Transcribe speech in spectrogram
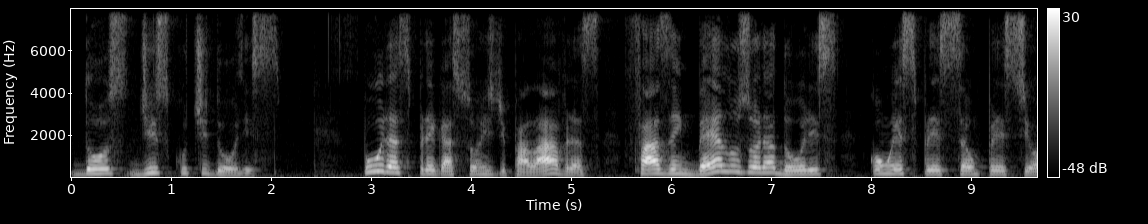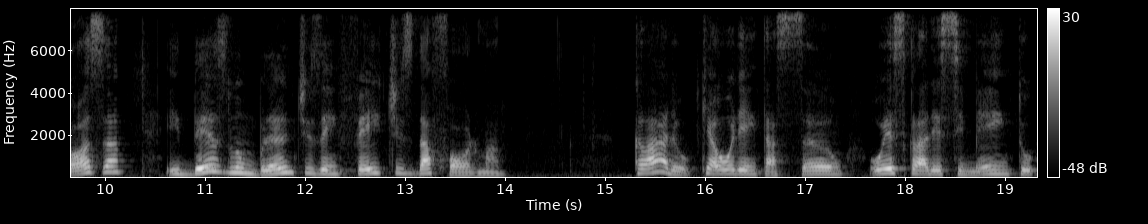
dos discutidores. Puras pregações de palavras fazem belos oradores com expressão preciosa e deslumbrantes enfeites da forma. Claro que a orientação, o esclarecimento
